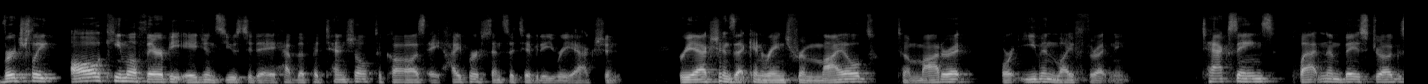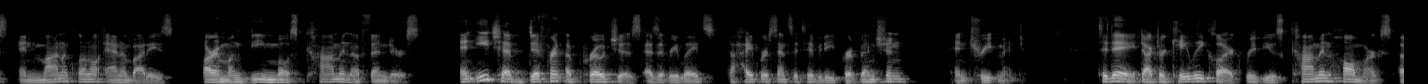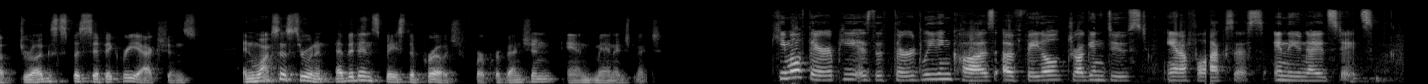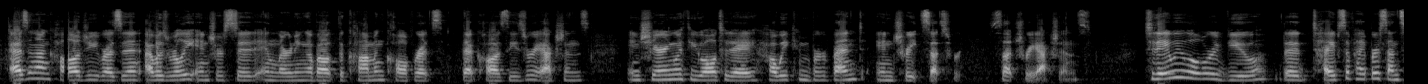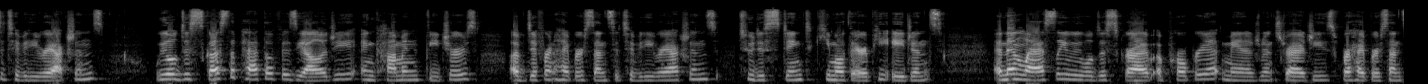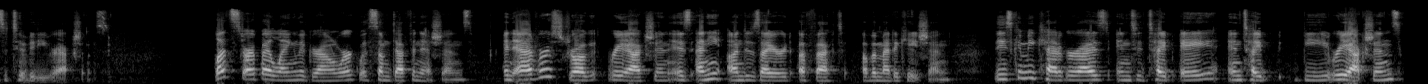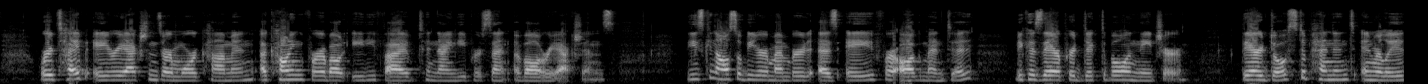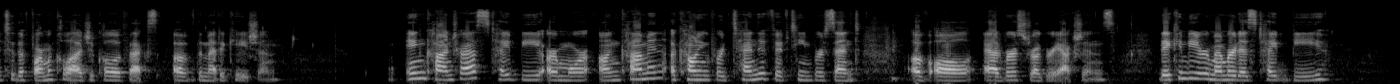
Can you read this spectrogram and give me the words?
Virtually all chemotherapy agents used today have the potential to cause a hypersensitivity reaction, reactions that can range from mild to moderate or even life threatening. Taxanes, platinum based drugs, and monoclonal antibodies are among the most common offenders, and each have different approaches as it relates to hypersensitivity prevention and treatment. Today, Dr. Kaylee Clark reviews common hallmarks of drug specific reactions and walks us through an evidence based approach for prevention and management. Chemotherapy is the third leading cause of fatal drug induced anaphylaxis in the United States. As an oncology resident, I was really interested in learning about the common culprits that cause these reactions and sharing with you all today how we can prevent and treat such, such reactions. Today we will review the types of hypersensitivity reactions. We will discuss the pathophysiology and common features of different hypersensitivity reactions to distinct chemotherapy agents. And then lastly, we will describe appropriate management strategies for hypersensitivity reactions. Let's start by laying the groundwork with some definitions. An adverse drug reaction is any undesired effect of a medication. These can be categorized into type A and type B reactions, where type A reactions are more common, accounting for about 85 to 90% of all reactions. These can also be remembered as A for augmented because they are predictable in nature. They are dose dependent and related to the pharmacological effects of the medication. In contrast, type B are more uncommon, accounting for 10 to 15% of all adverse drug reactions. They can be remembered as type B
